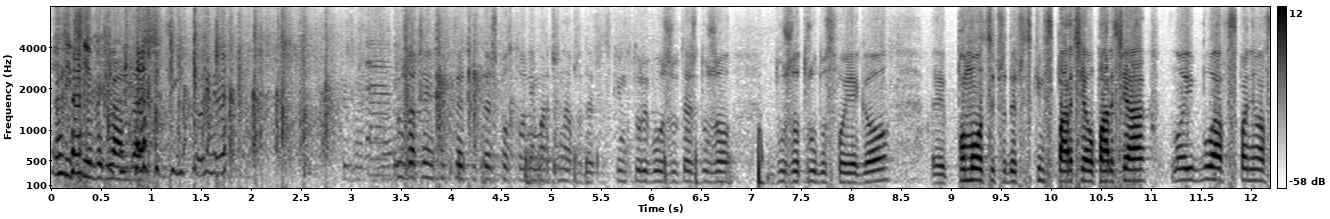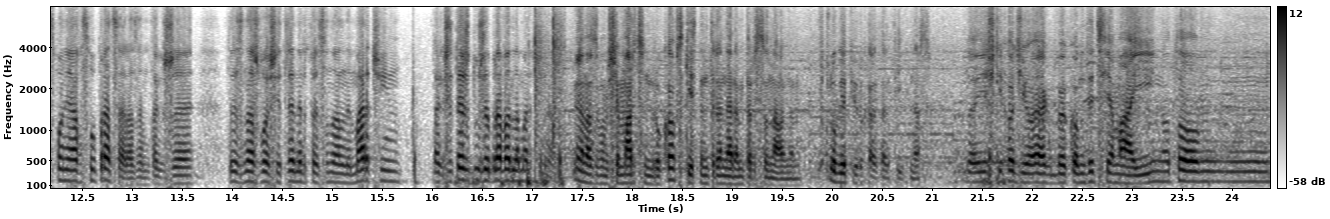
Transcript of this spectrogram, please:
ślicznie wyglądasz. Dziękuję. Duża część sukcesu też po stronie Marcina przede wszystkim, który włożył też dużo, dużo trudu swojego, pomocy przede wszystkim, wsparcia, oparcia. No i była wspaniała, wspaniała współpraca razem, także to jest nasz właśnie trener personalny Marcin, także też duże brawa dla Marcina. Ja nazywam się Marcin Brukowski, jestem trenerem personalnym w klubie Pure Health and Fitness. No, jeśli chodzi o jakby kondycję Mai, no to mm,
